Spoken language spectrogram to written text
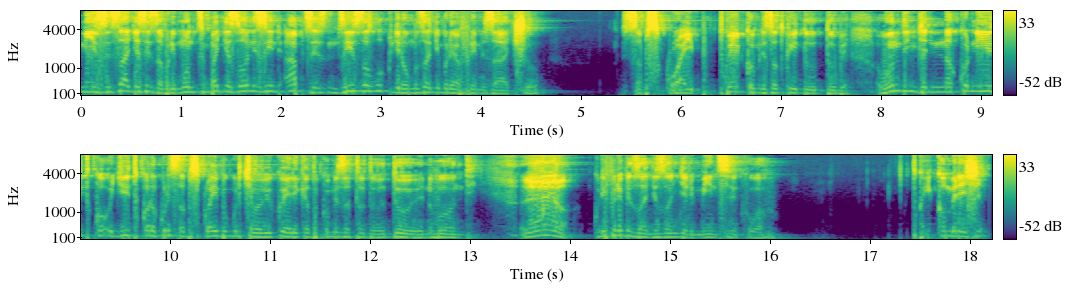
ni izizajya ziza buri munsi. Mbagezeho n'izindi apps nziza zo kugira ngo muzajye mureba filime zacu. Subscribe. Twikomereza twidudube. Ubundi njye ni nako nitwa ujye witwara kuri subscribe gutyo babikwereka dukomeza tududube n'ubundi. Rero kuri filime zanjye zongera iminsi kubaho. Twikomereje.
